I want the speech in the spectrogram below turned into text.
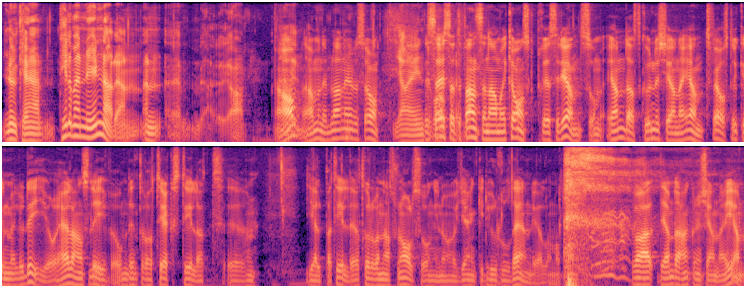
Nu kan jag till och med nynna den. Men, eh, ja, Ja, ja, men ibland är det så. det sägs att det fanns en amerikansk president som endast kunde känna igen två stycken melodier i hela hans liv om det inte var text till att eh, hjälpa till det. Jag tror det var nationalsången och Yankee Doodle Dandy eller något. Det var det enda han kunde känna igen.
